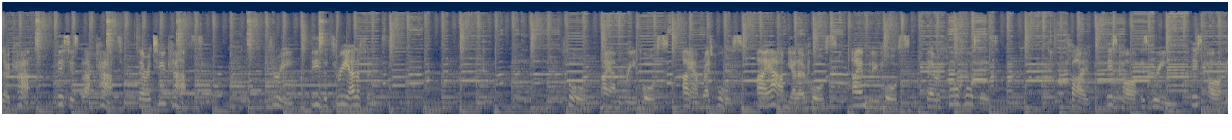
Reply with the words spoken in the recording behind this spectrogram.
Yellow cat. This is black cat. There are two cats. Three. These are three elephants. Four. I am green horse. I am red horse. I am yellow horse. I am blue horse. There are four horses. 5. This car is green. This car is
